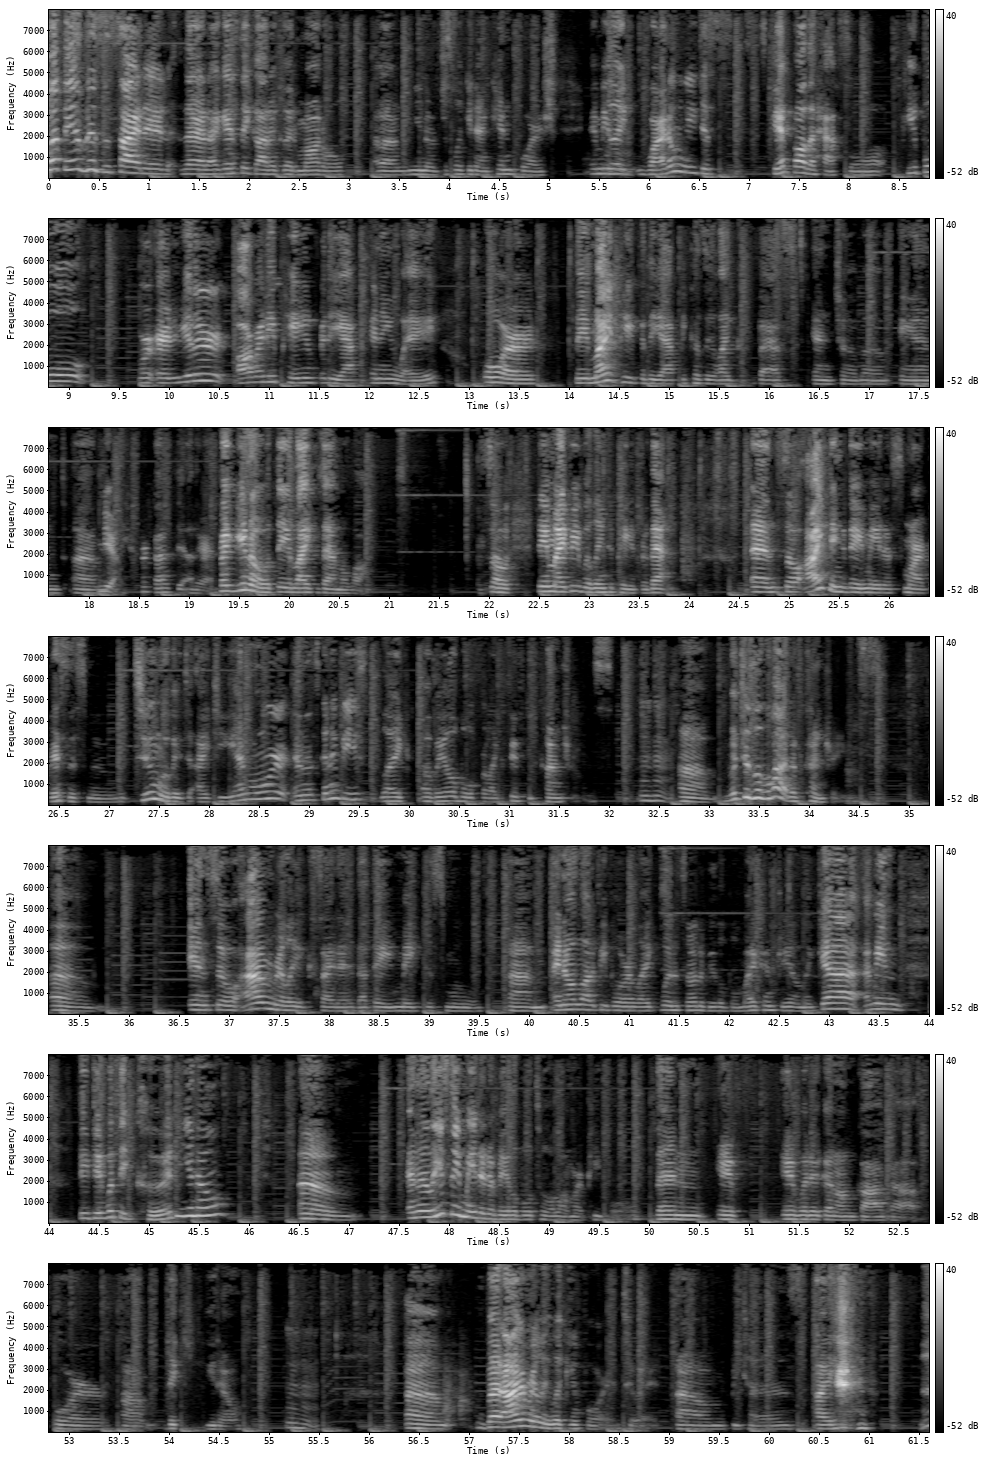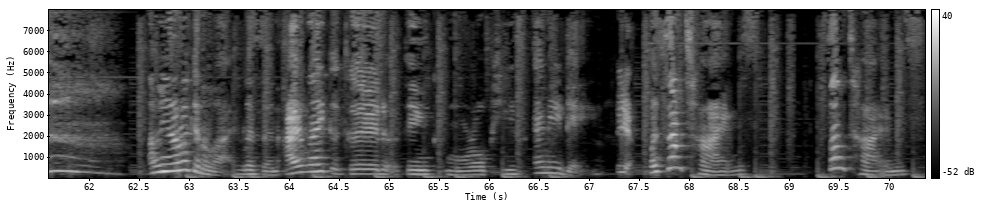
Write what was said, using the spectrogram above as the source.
But they just decided that I guess they got a good model. Um, you know, just looking at Kin Porsche and be Mhm. like, why don't we just skip all the hassle? People were either already paying for the app anyway, or they might pay for the app because they like Best and Chobo and um, Yeah. I forgot the other app, but you know they like them a lot, so they might be willing to pay for them. And so I think they made a smart business move to move it to IG and more, and it's going to be like available for like 50 countries Mhm. um, which is a lot of countries. Um, and so I'm really excited that they make this move. Um, I know a lot of people are like, "But it's not available in my country." I'm like, "Yeah, I mean, they did what they could, you know." Um, and at least they made it available to a lot more people than if it would have gone on Gaga or um, Viki, you know. Mhm. Um, but I'm really looking forward to it um, because I. I mean, I'm not gonna lie. Listen, I like a good think moral piece any day. Yeah. But sometimes, sometimes,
